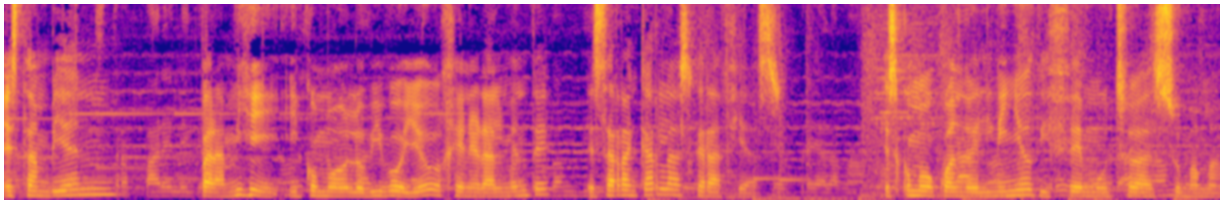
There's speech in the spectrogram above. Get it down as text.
Es también, para mí y como lo vivo yo generalmente, es arrancar las gracias. Es como cuando el niño dice mucho a su mamá,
